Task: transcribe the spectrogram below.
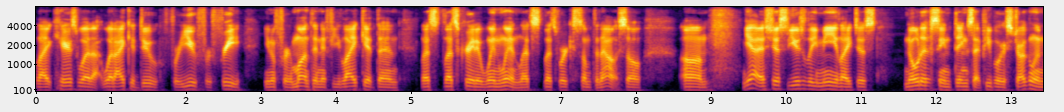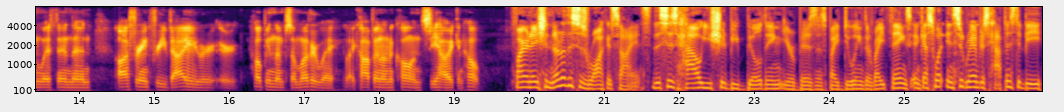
Like here's what what I could do for you for free, you know, for a month and if you like it then let's let's create a win-win. Let's let's work something out." So um yeah, it's just usually me like just noticing things that people are struggling with and then offering free value or, or helping them some other way, like hopping on a call and see how I can help. Fire Nation, none of this is rocket science. This is how you should be building your business by doing the right things. And guess what? Instagram just happens to be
